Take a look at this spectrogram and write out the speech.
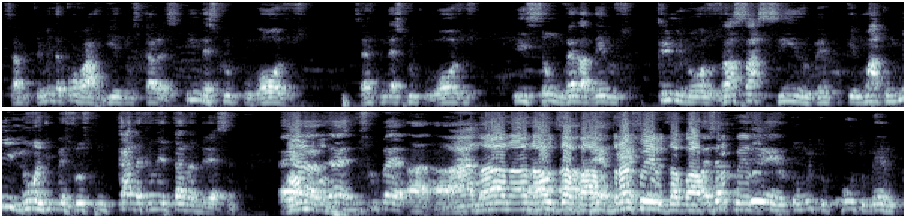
sabe? Tremenda covardia de uns caras inescrupulosos, certo? Inescrupulosos, e são verdadeiros criminosos, assassinos mesmo, porque matam milhões de pessoas com cada canetada dessa. É, é, desculpa, é, a, a, Ah, não, não, não, a- desabafo. Tranquilo, desabafo, Mas é tranquilo. porque eu tô muito puto mesmo.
